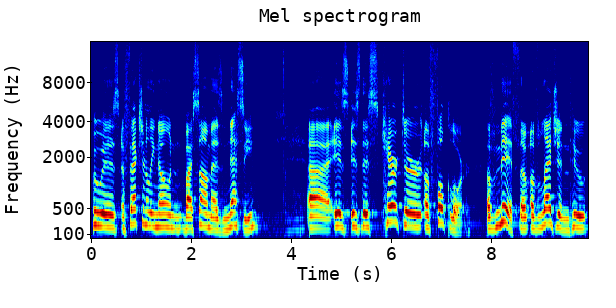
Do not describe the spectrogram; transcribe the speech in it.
who is affectionately known by some as Nessie, uh, is, is this character of folklore, of myth, of, of legend, who,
